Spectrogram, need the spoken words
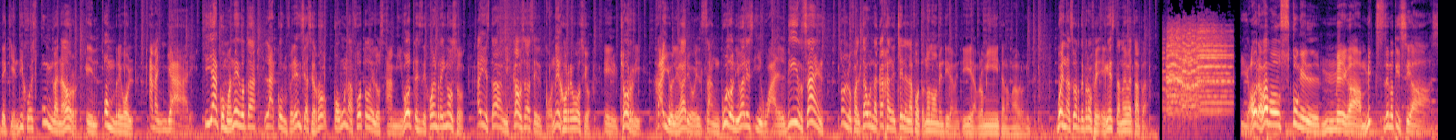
de quien dijo es un ganador, el hombre gol, a mangiare. Y ya como anécdota, la conferencia cerró con una foto de los amigotes de Juan Reynoso. Ahí estaban mis causas, el Conejo Rebocio, el Chorri, Jayo Legario, el Zancudo Olivares y Waldir Sáenz. Solo faltaba una caja de chela en la foto. No, no, mentira, mentira, bromita nomás, bromita. Buena suerte, profe, en esta nueva etapa. Y ahora vamos con el Mega Mix de Noticias.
